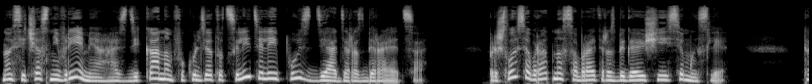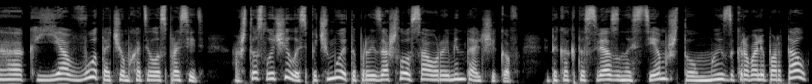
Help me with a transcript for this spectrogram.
но сейчас не время, а с деканом факультета целителей пусть дядя разбирается. Пришлось обратно собрать разбегающиеся мысли. «Так, я вот о чем хотела спросить. А что случилось? Почему это произошло с аурой ментальщиков? Это как-то связано с тем, что мы закрывали портал?»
